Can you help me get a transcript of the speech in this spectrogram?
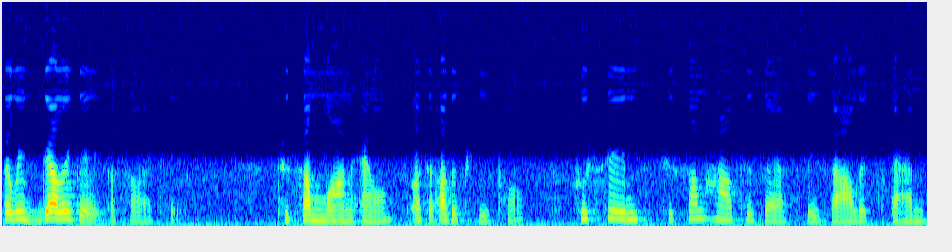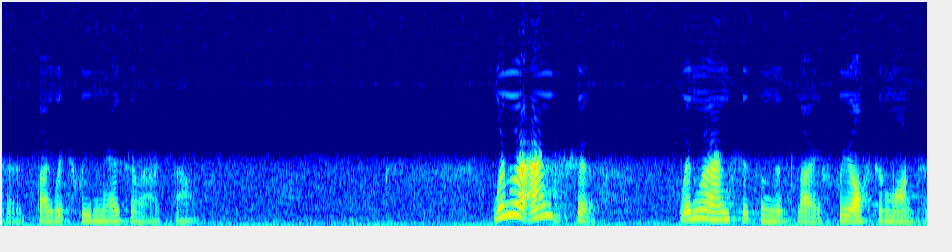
That we delegate authority to someone else or to other people who seems to somehow possess these valid standards by which we measure ourselves. When we're anxious, when we're anxious in this life, we often want to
